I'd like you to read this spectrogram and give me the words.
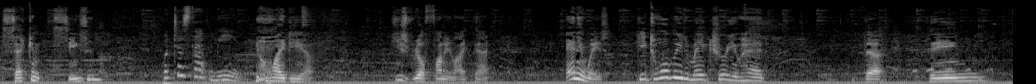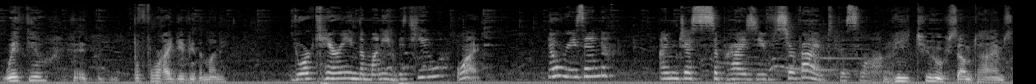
second season. What does that mean? No idea. He's real funny like that. Anyways, he told me to make sure you had the thing with you before I give you the money. You're carrying the money with you? Why? No reason. I'm just surprised you've survived this long. Me too, sometimes.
